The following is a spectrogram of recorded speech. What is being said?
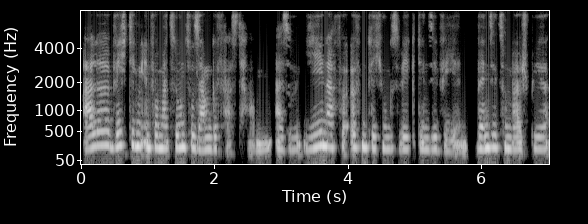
alle wichtigen Informationen zusammengefasst haben. Also je nach Veröffentlichungsweg, den Sie wählen. Wenn Sie zum Beispiel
